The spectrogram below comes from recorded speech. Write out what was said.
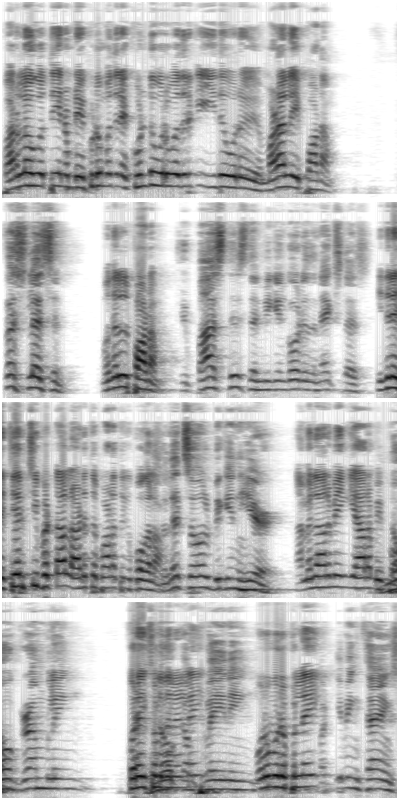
பரலோகத்தை நம்முடைய குடும்பத்திலே கொண்டு வருவதற்கு இது ஒரு மழலை பாடம் First lesson. முதல் பாடம் If you pass this, then we can go to the next lesson. இதிலே தேர்ச்சி பெற்றால் அடுத்த பாடத்துக்கு So போகலாம் let's all begin here. நம்ம எல்லாருமே இங்கே ஆரம்பிப்போம் No grumbling, குறை no சொல்லுதல் இல்லை complaining, முறுமுறுப்பில்லை but giving thanks.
